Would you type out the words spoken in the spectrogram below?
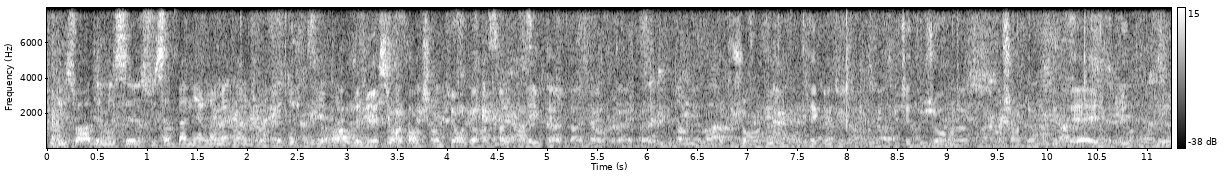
tous les soirs à domicile sous cette bannière-là maintenant qui va fêter le mais bien sûr, en tant que champion, quand ça arrive, tu as, toujours envie de montrer que, tu es toujours euh, le champion que tu es. Et, pour nous,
